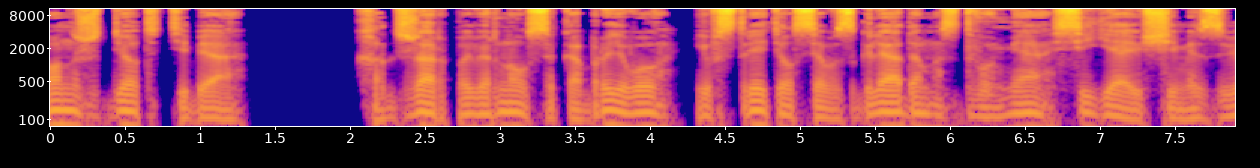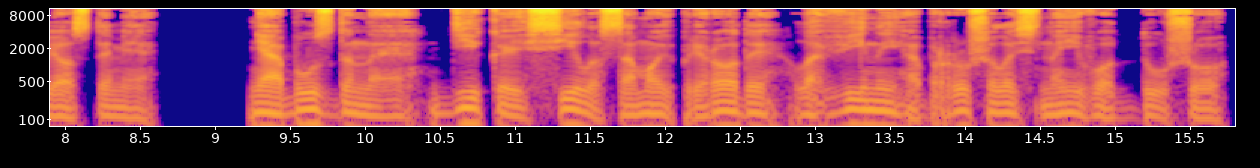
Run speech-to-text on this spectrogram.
Он ждет тебя». Хаджар повернулся к обрыву и встретился взглядом с двумя сияющими звездами. Необузданная, дикая сила самой природы лавиной обрушилась на его душу.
